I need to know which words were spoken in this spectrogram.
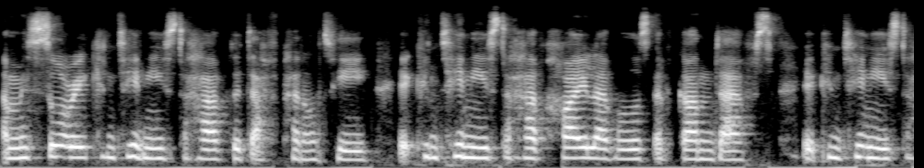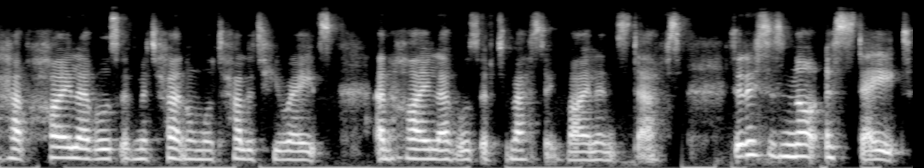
and Missouri continues to have the death penalty. It continues to have high levels of gun deaths. It continues to have high levels of maternal mortality rates and high levels of domestic violence deaths. So, this is not a state,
